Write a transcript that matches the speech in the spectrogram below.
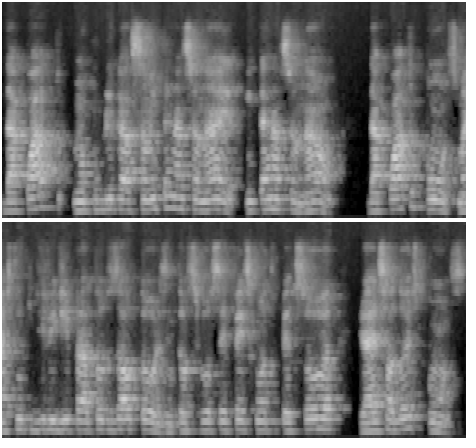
dá quatro, uma publicação internacional, internacional dá quatro pontos, mas tem que dividir para todos os autores. Então, se você fez com outra pessoa, já é só dois pontos.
